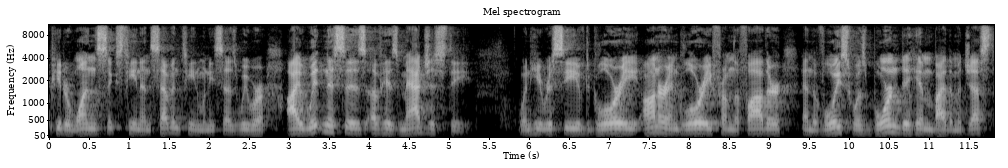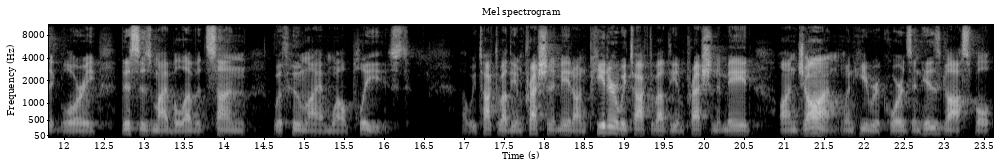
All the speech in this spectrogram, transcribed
Peter 1 16 and 17 when he says, We were eyewitnesses of his majesty when he received glory, honor and glory from the Father, and the voice was borne to him by the majestic glory This is my beloved Son, with whom I am well pleased. Uh, we talked about the impression it made on Peter. We talked about the impression it made on John when he records in his gospel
